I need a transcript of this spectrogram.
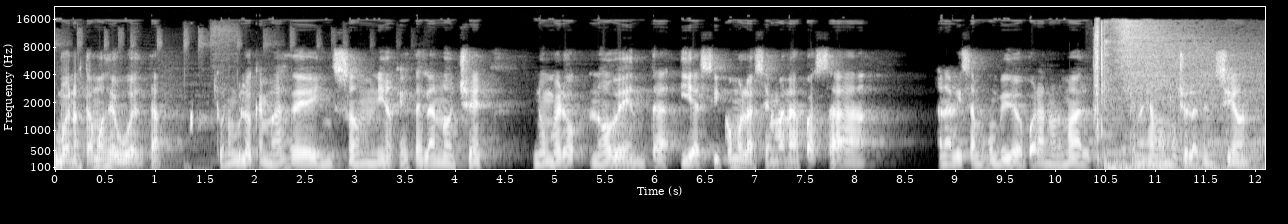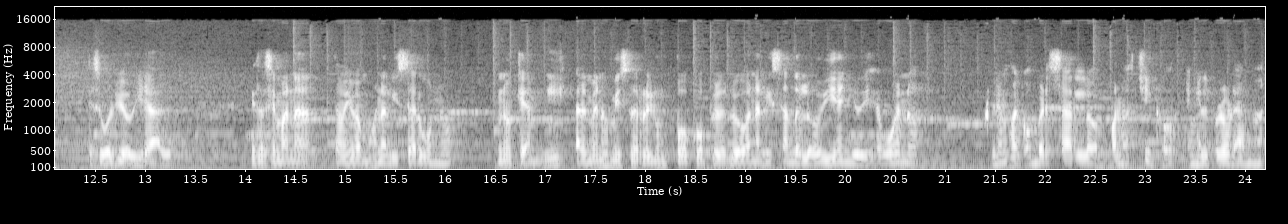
Bueno, estamos de vuelta con un bloque más de insomnio. Esta es la noche número 90 y así como la semana pasada analizamos un video paranormal que nos llamó mucho la atención, que se volvió viral, esta semana también vamos a analizar uno, uno que a mí al menos me hizo reír un poco, pero luego analizándolo bien yo dije, bueno, tenemos que conversarlo con los chicos en el programa.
